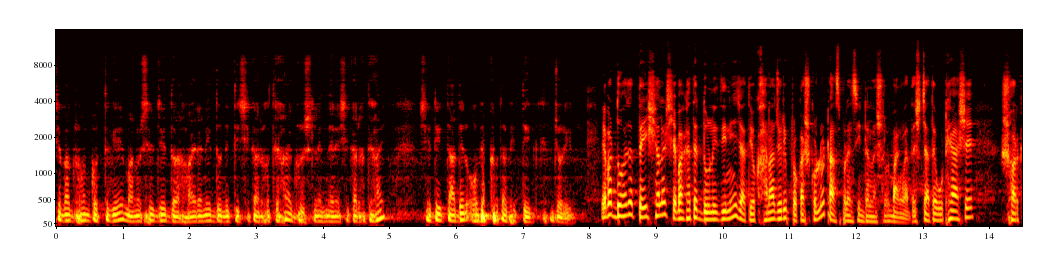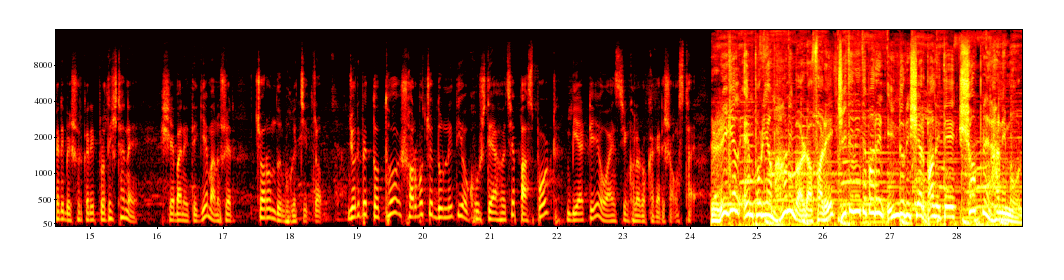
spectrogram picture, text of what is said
সেবা গ্রহণ করতে গিয়ে মানুষের যে হয়রানি দুর্নীতির শিকার হতে হয়, ঘুষ লেনদেনের শিকার হতে হয়, সেটি তাদের অভিজ্ঞতা ভিত্তিক জরিপ। এবার দু সালের সেবা খাতের দুর্নীতি নিয়ে জাতীয় খানা জরিপ প্রকাশ করল ট্রান্সপারেন্সি ইন্টারন্যাশনাল বাংলাদেশ যাতে উঠে আসে সরকারি বেসরকারি প্রতিষ্ঠানে সেবা নিতে গিয়ে মানুষের চরম দুর্ভোগের চিত্র। জরিপের তথ্য সর্বোচ্চ দুর্নীতি ও ঘুষ দেওয়া হয়েছে পাসপোর্ট বিআরটিএ ও আইন শৃঙ্খলা রক্ষাকারী সংস্থায়। রিগেল এম্পোরিয়াম হানিবার্ড অফারে জিতে নিতে পারেন ইন্দোনেশিয়ার বালিতে স্বপ্নের হানিমুন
